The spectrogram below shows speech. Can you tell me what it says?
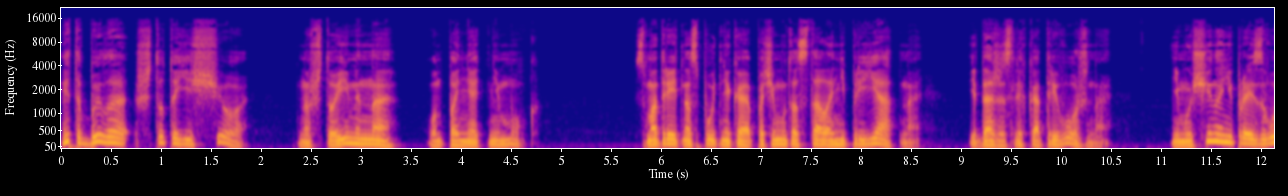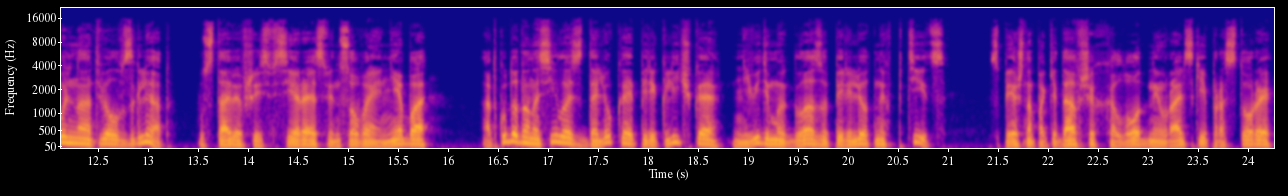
Это было что-то еще, но что именно, он понять не мог. Смотреть на спутника почему-то стало неприятно и даже слегка тревожно. И мужчина непроизвольно отвел взгляд, уставившись в серое свинцовое небо, откуда доносилась далекая перекличка невидимых глазу перелетных птиц, спешно покидавших холодные уральские просторы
